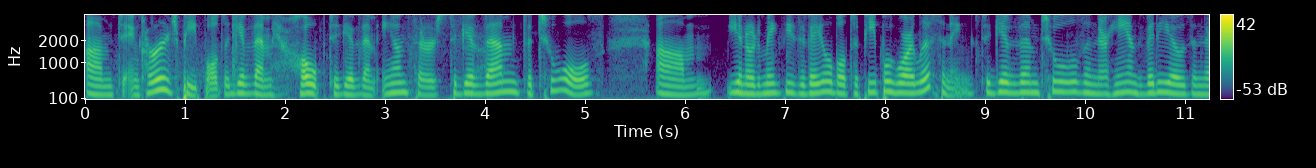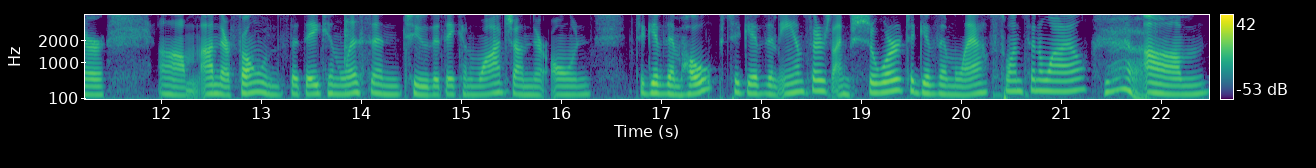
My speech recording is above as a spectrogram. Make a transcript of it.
um, to encourage people, to give them hope, to give them answers, to give them the tools, um, you know, to make these available to people who are listening, to give them tools in their hands, videos in their um, on their phones that they can listen to, that they can watch on their own, to give them hope, to give them answers. I'm sure to give them laughs once in a while Yeah. um,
